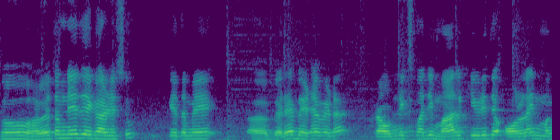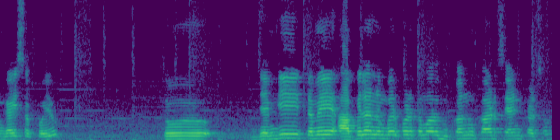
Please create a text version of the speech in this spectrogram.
તો હવે તમને એ દેખાડીશું કે તમે ઘરે બેઠા બેઠા ક્રાઉડનિક્સમાંથી માલ કેવી રીતે ઓનલાઈન મંગાવી શકો છો. તો જેમ કે તમે આપેલા નંબર પર તમારું દુકાનનું કાર્ડ સેન્ડ કરશો.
